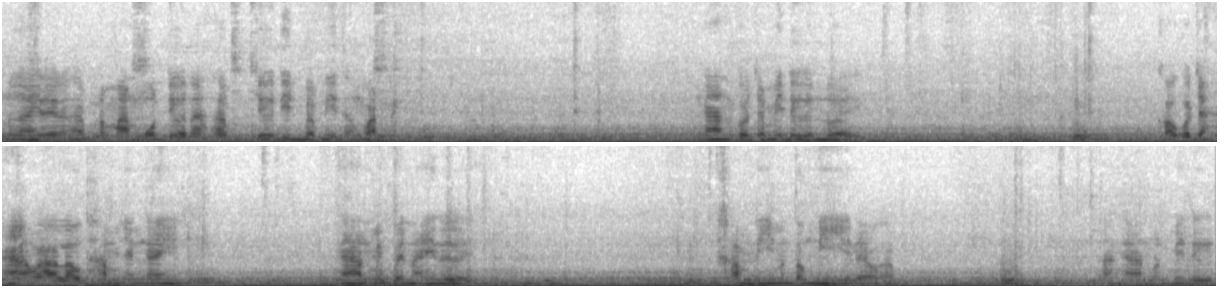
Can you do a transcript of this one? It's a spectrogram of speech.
เหนื่อยเลยนะครับ น้ำมันหมดเยอะนะครับ เจอดินแบบนี้ทั้งวันเลยงานก็จะไม่เดินด้วยเขาก็จะหาว่าเราทำยังไง งานไม่ไปไหนเลยคำนี้มันต้องมีอยู่แล้วครับ ถ้างานมันไม่เดิน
